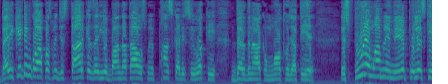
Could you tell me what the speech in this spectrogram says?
बैरिकेटिंग को आपस में जिस तार के ज़रिए बांधा था, उसमें फंसकर इस युवक की दर्दनाक मौत हो जाती है। इस पूरे मामले में पुलिस की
